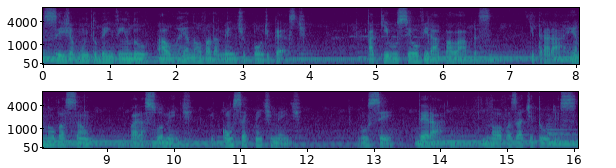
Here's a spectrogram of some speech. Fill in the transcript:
Seja muito bem-vindo ao Renovadamente Podcast. Aqui você ouvirá palavras que trará renovação para a sua mente e, consequentemente, você terá novas atitudes.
